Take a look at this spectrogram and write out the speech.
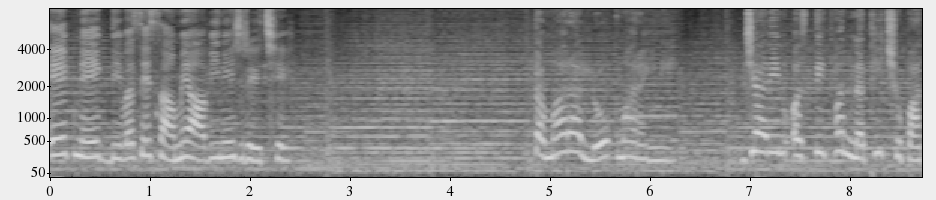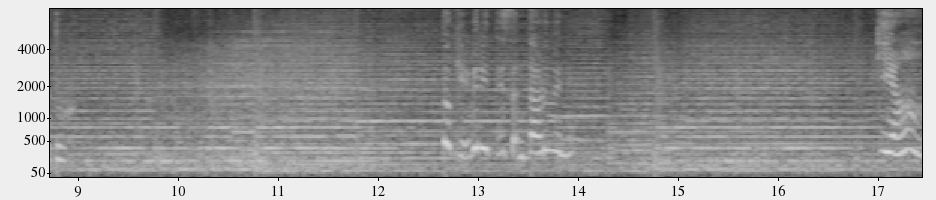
એક ને એક દિવસે સામે આવીને જ રહે છે. તમારા લોકમાં રહીને, જ્યારે એનું અસ્તિત્વ નથી છુપાતું. તો કેવી રીતે સંતાડું એને? ક્યાં?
